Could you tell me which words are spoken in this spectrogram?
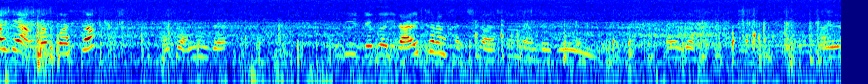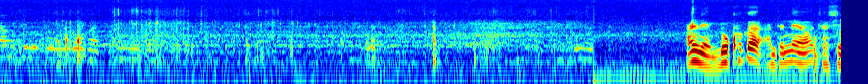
따기 안 갖고 왔어? 어제 왔는데. 우리 내가 이 라이터랑 같이 왔었는데 그 내가 달랑 들고 온 거 같은데 아니, 네, 녹화가 안 됐네요. 다시.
